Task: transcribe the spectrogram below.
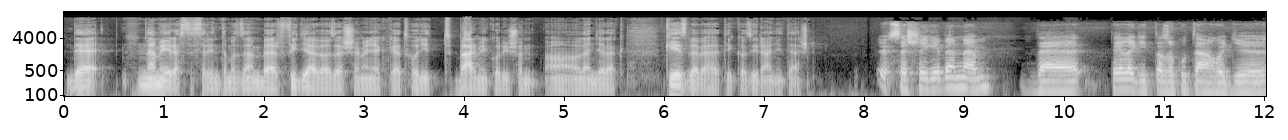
de nem érezte szerintem az ember figyelve az eseményeket, hogy itt bármikor is a, a lengyelek kézbe vehetik az irányítást. Összességében nem, de tényleg itt azok után, hogy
